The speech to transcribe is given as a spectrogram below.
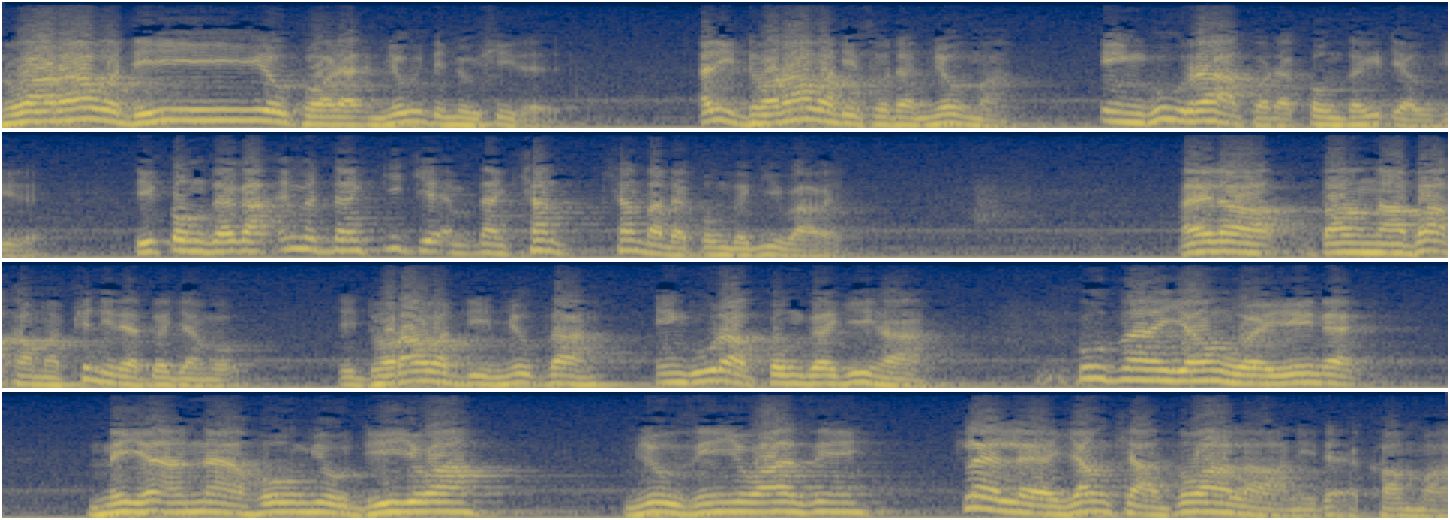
ဒွါရဝတိလို့ခေါ်တဲ့အမျိုးတစ်မျိုးရှိတယ်အဲ့ဒီဒွါရဝတိဆိုတဲ့မြို့မှာအင်္ဂုရခေါ်တဲ့ကုံတကြီးတယောက်ရှိတယ်ဒီကုံတကအင်မတန်ကြီးကျယ်အင်မတန်ချမ်းချမ်းသာတဲ့ကုံတကြီးပါပဲအဲ့တော့သာသနာဘအခါမှာဖြစ်နေတဲ့အတွက်ကြောင့်မို့ ဒီဒေါရဝတိမြုပ်သားအင်္ဂုရကုံကကြီးဟာကုသံရောင်းဝယ်ရင်းနဲ့နေရအနတ်ဟိုးမြုပ်ဒီရွာမြုပ်စဉ်ရွာစဉ်လှဲ့လှဲ့ရောက်ချသွားလာနေတဲ့အခါမှာ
